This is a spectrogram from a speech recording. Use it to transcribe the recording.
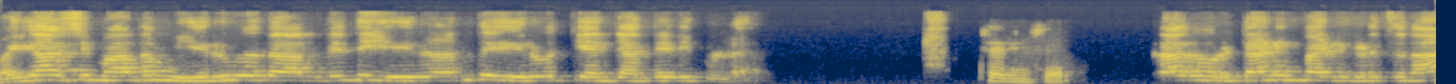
வைகாசி மாதம் இருபதாம் தேதி இருந்து இருபத்தி அஞ்சாம் தேதிக்குள்ள. சரிங்க சார். ஏதாவது ஒரு டேர்னிங் பாயிண்ட் கிடைச்சதா?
